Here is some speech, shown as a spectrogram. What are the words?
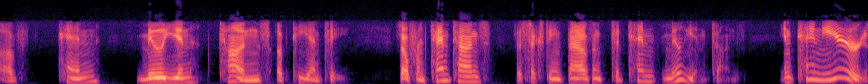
of 10 million tons of TNT. So from 10 tons to 16,000 to 10 million tons in 10 years.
